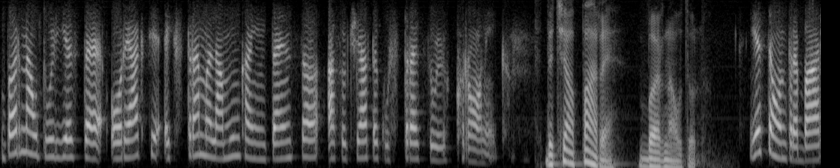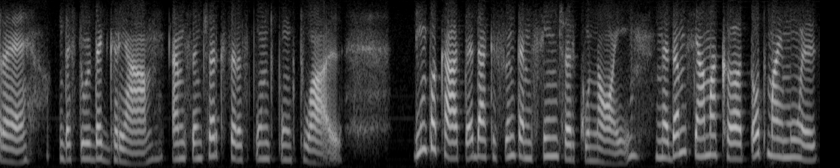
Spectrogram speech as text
Burnout-ul este o reacție extremă la munca intensă asociată cu stresul cronic. De ce apare burnout-ul? Este o întrebare destul de grea. Am să încerc să răspund punctual. Din păcate, dacă suntem sinceri cu noi, ne dăm seama că tot mai mulți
